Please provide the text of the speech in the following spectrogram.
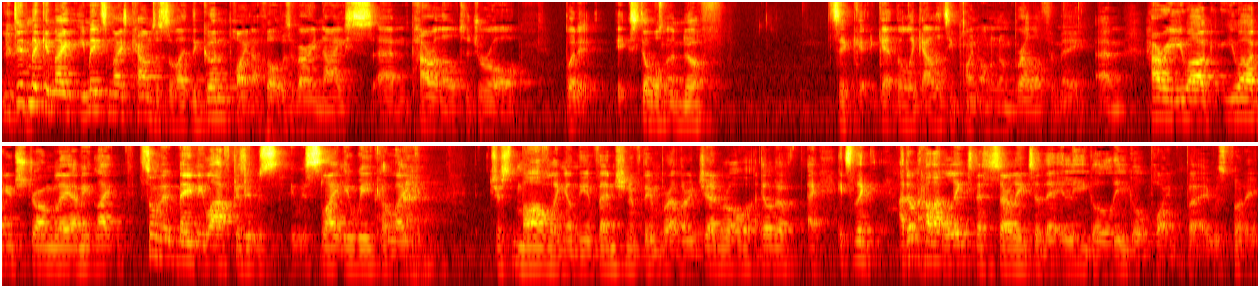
you did make a nice. You made some nice counters. So, like the gun point, I thought was a very nice um, parallel to draw, but it it still wasn't enough to get the legality point on an umbrella for me. Um, Harry, you arg- you argued strongly. I mean, like some of it made me laugh because it was it was slightly weak on like just marveling on the invention of the umbrella in general. I don't know. If, I, it's the I don't know how that links necessarily to the illegal legal point, but it was funny.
